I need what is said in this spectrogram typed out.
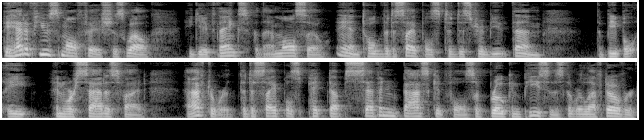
They had a few small fish as well. He gave thanks for them also, and told the disciples to distribute them. The people ate and were satisfied. Afterward, the disciples picked up seven basketfuls of broken pieces that were left over.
